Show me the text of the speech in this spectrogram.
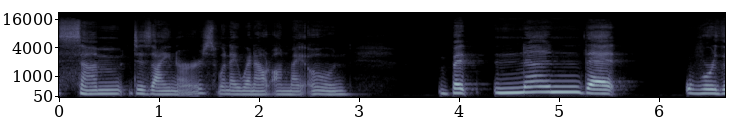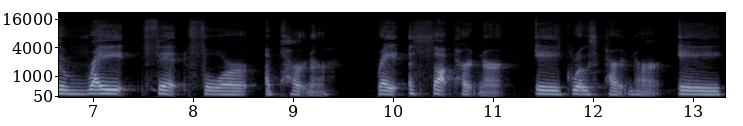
some designers when I went out on my own, but none that were the right fit for a partner, right? A thought partner, a growth partner, a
